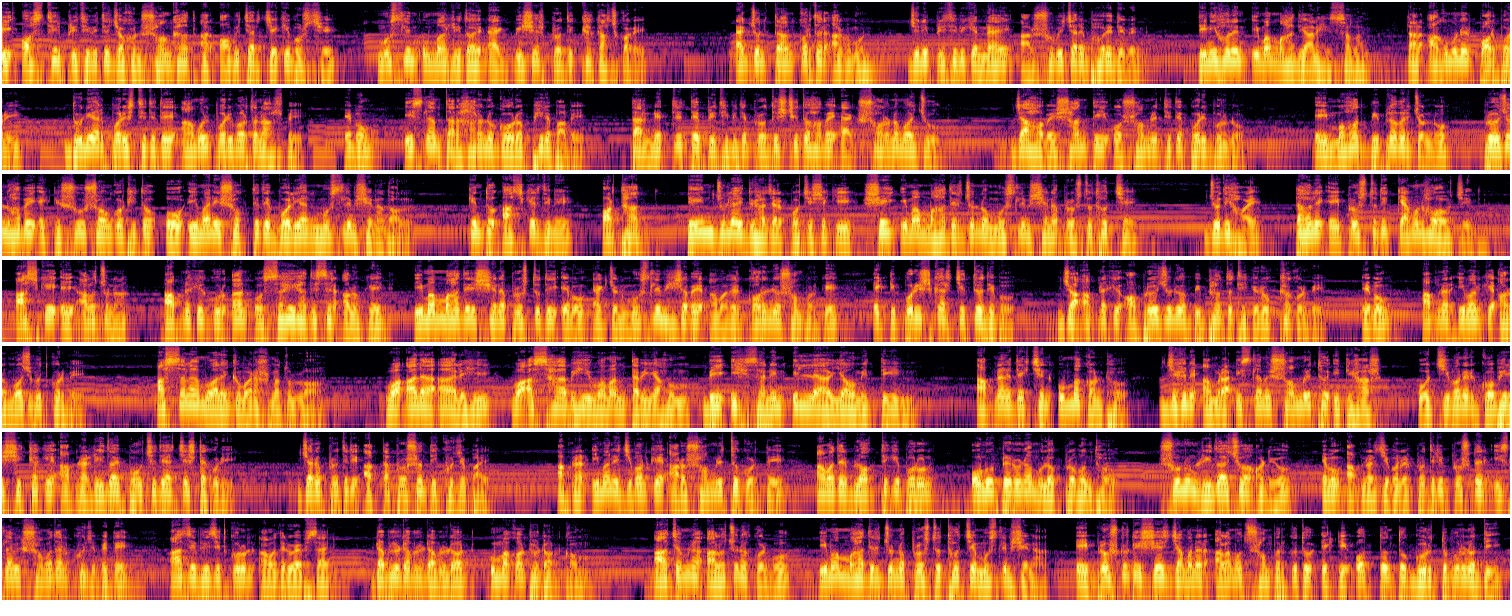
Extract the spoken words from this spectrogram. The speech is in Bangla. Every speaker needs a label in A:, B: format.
A: এই অস্থির পৃথিবীতে যখন সংঘাত আর অবিচার জেকে বসছে, মুসলিম উম্মার হৃদয়ে এক বিশেষ প্রতীক্ষা কাজ করে। একজন ত্রাণকর্তার আগমন, যিনি পৃথিবীকে ন্যায় আর সুবিচারে ভরে দেবেন, তিনি হলেন ইমাম মাহাদি আলহিসাল্লাম তার আগমনের পরপরই দুনিয়ার পরিস্থিতিতে আমূল পরিবর্তন আসবে এবং ইসলাম তার হারানো গৌরব ফিরে পাবে। তার নেতৃত্বে পৃথিবীতে প্রতিষ্ঠিত হবে এক স্বর্ণময় যুগ, যা হবে শান্তি ও সমৃদ্ধিতে পরিপূর্ণ। এই মহৎ বিপ্লবের জন্য প্রয়োজন হবে একটি সুসংগঠিত ও ইমানি শক্তিতে বলিয়ান মুসলিম সেনাদল। কিন্তু আজকের দিনে, অর্থাৎ তিন জুলাই দুই হাজার পঁচিশে কি সেই ইমাম মাহাদের জন্য মুসলিম সেনা প্রস্তুত হচ্ছে? যদি হয়, তাহলে এই প্রস্তুতি কেমন হওয়া উচিত? আজকে এই আলোচনা আপনাকে কুরআন ও সাহি হাদিসের আলোকে ইমাম মাহাদির সেনা প্রস্তুতি এবং একজন মুসলিম হিসাবে আমাদের করণীয় সম্পর্কে একটি পরিষ্কার চিত্র দেব, যা আপনাকে অপ্রয়োজনীয় বিভ্রান্ত থেকে রক্ষা করবে এবং আপনার ইমানকে আরও মজবুত করবে। আসসালামু আলাইকুম রহমতুল্লাহ। ওয়া আলা আলিহি ওয়া আসহাবিহি ওয়ামান তাবিয়াহুম বি ইহসানিন ইল্লা ইয়াউমিদ্দিন। আপনারা দেখছেন উম্মা কণ্ঠ, যেখানে আমরা ইসলামের সমৃদ্ধ ইতিহাস ও জীবনের গভীর শিক্ষাকে আপনার হৃদয়ে পৌঁছে দেওয়ার চেষ্টা করি, যেন প্রতিটি আত্মা প্রশান্তি খুঁজে পায়। আপনার ইমানের জীবনকে আরও সমৃদ্ধ করতে আমাদের ব্লগ থেকে পড়ুন অনুপ্রেরণামূলক প্রবন্ধ। শুনুন হৃদয় ছোঁয়া অডিও এবং আপনার জীবনের প্রতিটি প্রশ্নের ইসলামিক সমাধান খুঁজে পেতে আজই ভিজিট করুন আমাদের ওয়েবসাইট www.ummakontho.com আজ আমরা আলোচনা করব ইমাম মাহাদির জন্য প্রস্তুত হচ্ছে মুসলিম সেনা। এই প্রশ্নটি শেষ জামানার আলামত সম্পর্কিত একটি অত্যন্ত গুরুত্বপূর্ণ দিক।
